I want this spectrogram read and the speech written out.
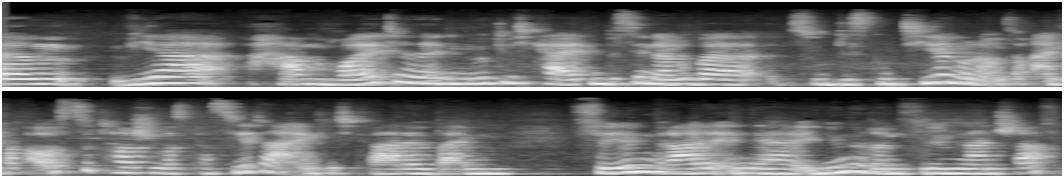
Ähm, wir haben heute die Möglichkeit, ein bisschen darüber zu diskutieren oder uns auch einfach auszutauschen, was passiert da eigentlich gerade beim Film, gerade in der jüngeren Filmlandschaft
